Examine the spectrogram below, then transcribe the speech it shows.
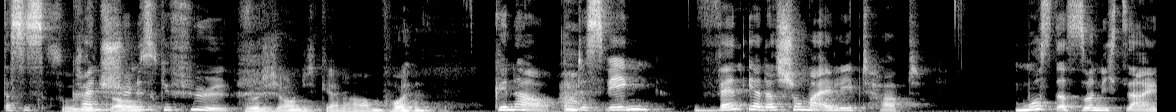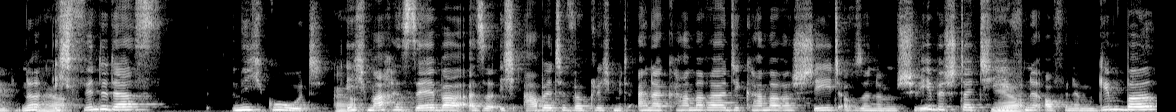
Das ist So kein schönes aus. Gefühl. Würde ich auch nicht gerne haben wollen. Genau. Und deswegen, wenn ihr das schon mal erlebt habt, muss das so nicht sein. Ne? Ja. Ich finde das nicht gut. Ja. Ich mache es selber, also ich arbeite wirklich mit einer Kamera. Die Kamera steht auf so einem Schwebestativ, Ja. ne, auf einem Gimbal.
